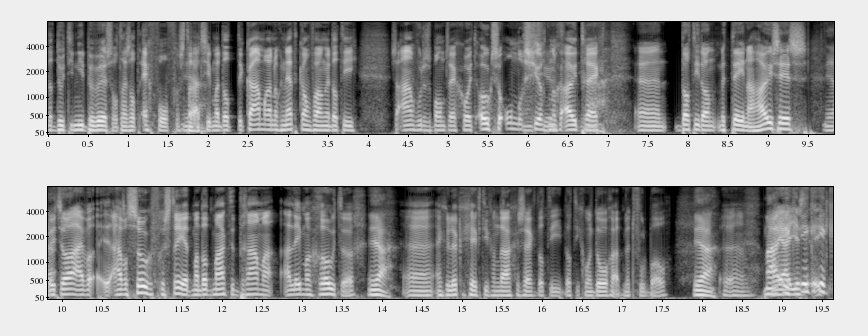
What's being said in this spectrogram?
dat doet hij niet bewust, want hij zat echt vol frustratie. Maar dat de camera nog net kan vangen dat hij zijn aanvoerdersband weggooit, ook zijn ondershirt Shirt, nog uittrekt. En dat hij dan meteen naar huis is. Ja. Weet je wel, hij, hij was zo gefrustreerd, maar dat maakt het drama alleen maar groter. Ja, Eh, en gelukkig heeft hij vandaag gezegd dat hij, dat hij gewoon doorgaat met voetbal. ja. Eh, Maar, ja, ik, je- ik, ik,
